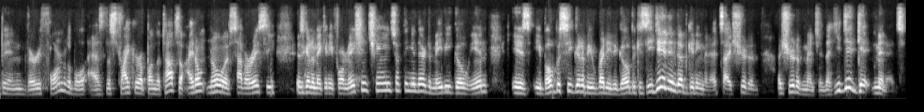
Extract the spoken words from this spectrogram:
been very formidable as the striker up on the top. So I don't know if Savarese is going to make any formation change, something in there to maybe go in. Is Ebobisse going to be ready to go? Because he did end up getting minutes. I should have I should have mentioned that he did get minutes.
